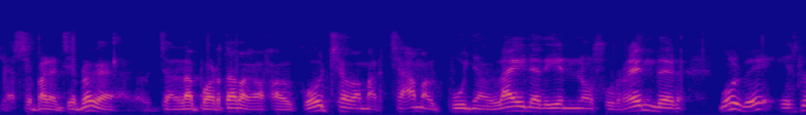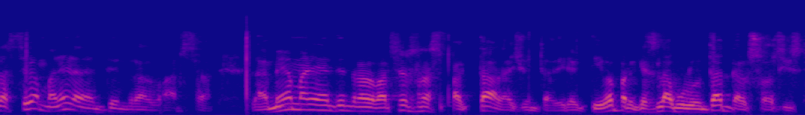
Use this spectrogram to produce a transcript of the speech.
ja sé, per exemple, que Jan Laporta va agafar el cotxe, va marxar amb el puny en l'aire dient no surrender. Molt bé, és la seva manera d'entendre el Barça. La meva manera d'entendre el Barça és respectar la junta directiva perquè és la voluntat dels socis.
